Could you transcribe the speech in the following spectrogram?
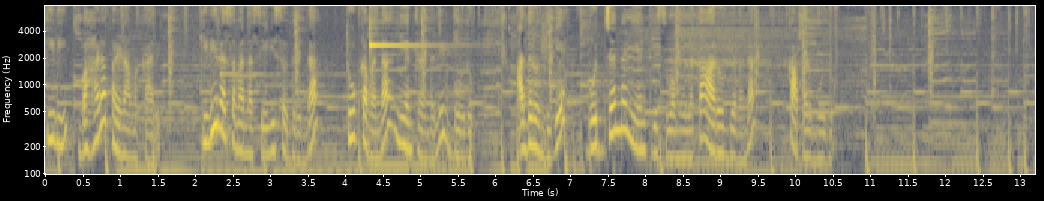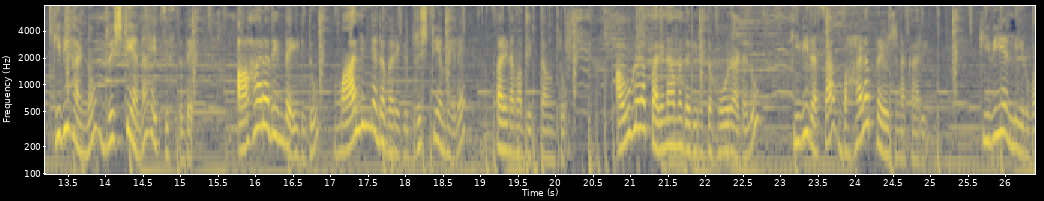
ಕಿವಿ ಬಹಳ ಪರಿಣಾಮಕಾರಿ. ಕಿವಿ ರಸವನ್ನ ಸೇವಿಸೋದ್ರಿಂದ ತೂಕವನ್ನ ನಿಯಂತ್ರಣದಲ್ಲಿ ಇಡಬಹುದು ಅದರೊಂದಿಗೆ ಬೊಜ್ಜನ್ನು ನಿಯಂತ್ರಿಸುವ ಮೂಲಕ ಆರೋಗ್ಯವನ್ನ ಕಾಪಾಡಬಹುದು ಕಿವಿ ಹಣ್ಣು ದೃಷ್ಟಿಯನ್ನ ಹೆಚ್ಚಿಸುತ್ತದೆ ಆಹಾರದಿಂದ ಹಿಡಿದು ಮಾಲಿನ್ಯದವರೆಗೆ ದೃಷ್ಟಿಯ ಮೇಲೆ ಪರಿಣಾಮ ಬೀರ್ತಾ ಉಂಟು. ಅವುಗಳ ಪರಿಣಾಮದ ವಿರುದ್ಧ ಹೋರಾಡಲು ಕಿವಿ ರಸ ಬಹಳ ಪ್ರಯೋಜನಕಾರಿ. ಕಿವಿಯಲ್ಲಿರುವ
